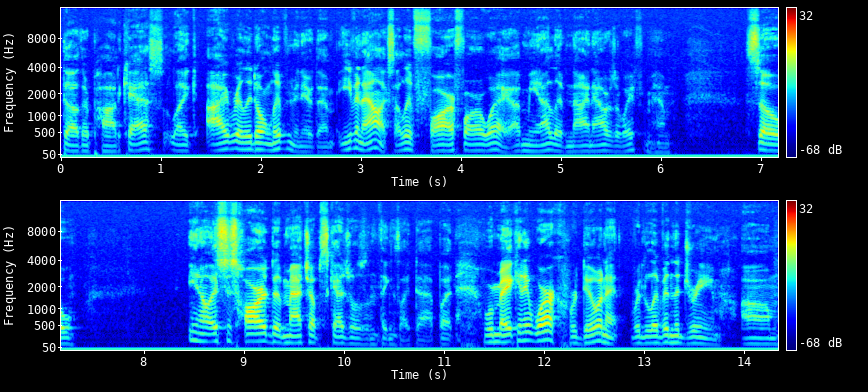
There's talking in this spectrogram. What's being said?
the other podcasts, like I really don't live near them. Even Alex, I live far, far away. I mean, I live nine hours away from him. So, you know, it's just hard to match up schedules and things like that. But we're making it work. We're doing it. We're living the dream. Um,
